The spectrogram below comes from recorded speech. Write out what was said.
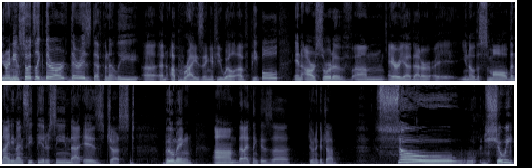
You know what I mean? So it's like there are there is definitely uh, an uprising, if you will, of people in our sort of um, area that are, uh, you know, the small, the 99 seat theater scene that is just booming. Um, that I think is uh, doing a good job. So, shall we?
